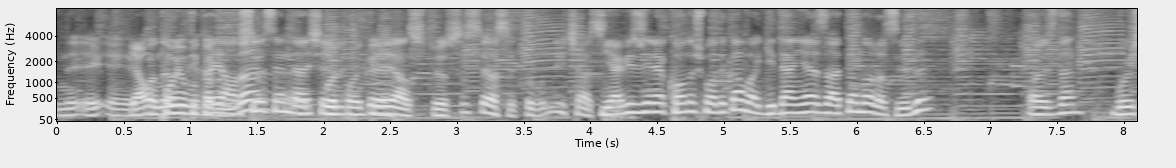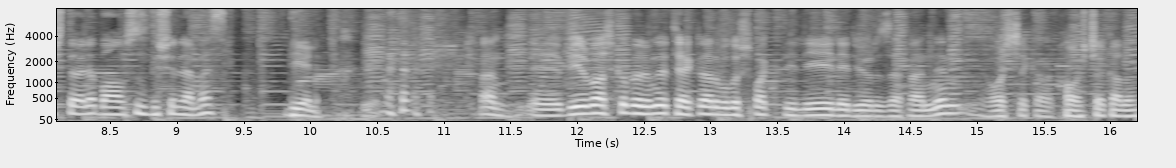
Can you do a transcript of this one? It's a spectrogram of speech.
Ne, e, e, Ya durumda, yansıyor, senin her şeyin politikaya politikaya. yansıtıyorsa siyasette bunun içerisinde. Ya biz yine konuşmadık ama giden yer zaten orasıydı. O yüzden bu işte öyle bağımsız düşünülemez diyelim. Efendim, e, bir başka bölümde tekrar buluşmak dileğiyle diyoruz efendim. Hoşçakalın. Hoşçakalın.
